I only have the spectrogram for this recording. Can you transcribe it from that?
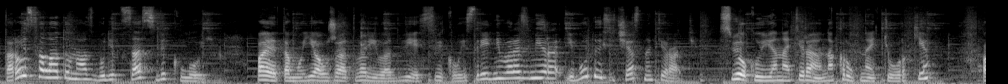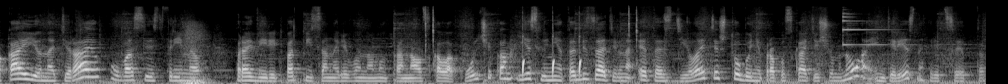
Второй салат у нас будет со свеклой. Поэтому я уже отварила две свеклы среднего размера и буду их сейчас натирать. Свеклу я натираю на крупной терке. Пока ее натираю, у вас есть время проверить, подписаны ли вы на мой канал с колокольчиком. Если нет, обязательно это сделайте, чтобы не пропускать еще много интересных рецептов.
